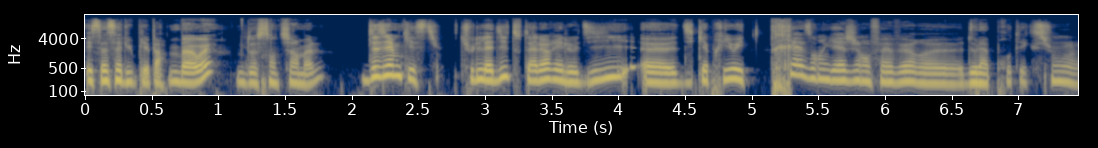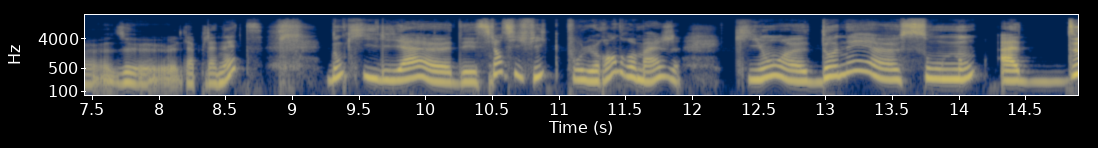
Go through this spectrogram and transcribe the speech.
Et ça, ça lui plaît pas. Bah ouais, doit se sentir mal. Deuxième question. Tu l'as dit tout à l'heure, Elodie, euh, DiCaprio est très engagé en faveur euh, de la protection euh, de la planète. Donc, il y a euh, des scientifiques, pour lui rendre hommage, qui ont euh, donné euh, son nom à deux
